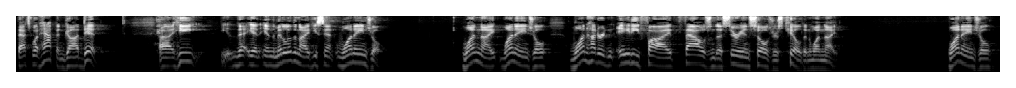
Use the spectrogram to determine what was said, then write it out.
that's what happened. God did. Uh, he, in, the middle of the night, he sent one angel. One night, one angel, 185,000 Assyrian soldiers killed in one night. One angel,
